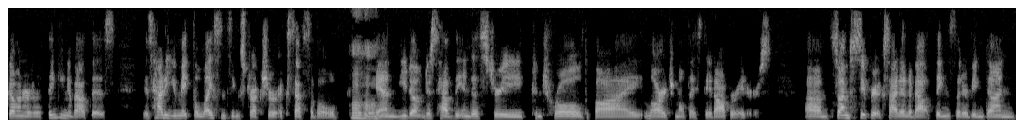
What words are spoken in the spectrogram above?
governors are thinking about this is how do you make the licensing structure accessible mm-hmm. and you don't just have the industry controlled by large multi-state operators um, so i'm super excited about things that are being done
